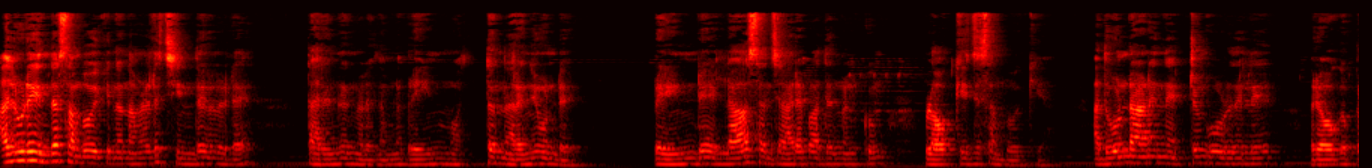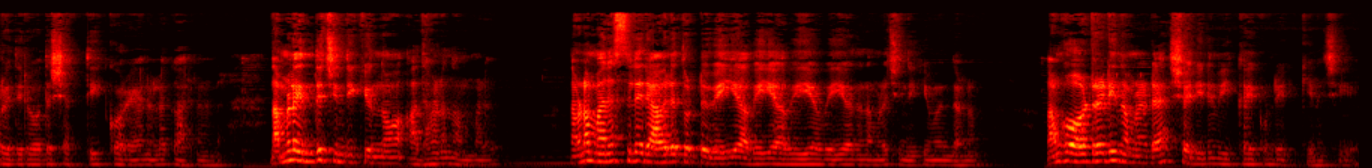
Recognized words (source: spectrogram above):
അതിലൂടെ എന്താ സംഭവിക്കുന്നത്? നമ്മളുടെ ചിന്തകളുടെ തരംഗങ്ങൾ നമ്മുടെ ബ്രെയിൻ മൊത്തം നിറഞ്ഞുകൊണ്ട് ബ്രെയിനിന്റെ എല്ലാ സഞ്ചാരപാതങ്ങൾക്കും ബ്ലോക്കേജ് സംഭവിക്കുക. അതുകൊണ്ടാണ് ഇന്ന് ഏറ്റവും കൂടുതൽ രോഗപ്രതിരോധ ശക്തി കുറയാനുള്ള കാരണങ്ങൾ. നമ്മൾ എന്ത് ചിന്തിക്കുന്നോ അതാണ് നമ്മൾ. നമ്മുടെ മനസ്സിൽ രാവിലെ തൊട്ട് വെയ്യ വെയ്യ വെയ്യ വെയ്യ എന്ന് നമ്മൾ ചിന്തിക്കുമ്പോൾ എന്താണ്? നമുക്ക് ഓൾറെഡി നമ്മളുടെ ശരീരം വീക്കായിക്കൊണ്ടിരിക്കുകയാണ് ചെയ്യുക.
